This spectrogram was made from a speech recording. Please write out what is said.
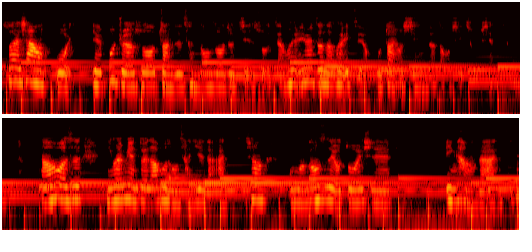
所以像我也不觉得说转职成功之后就结束这样，会因为真的会一直有不断有新的东西出现这样，然后或者是你会面对到不同产业的案子，像我们公司有做一些银行的案子。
